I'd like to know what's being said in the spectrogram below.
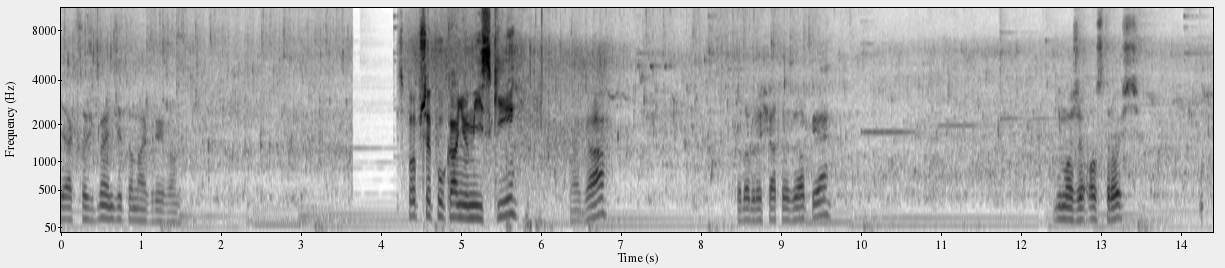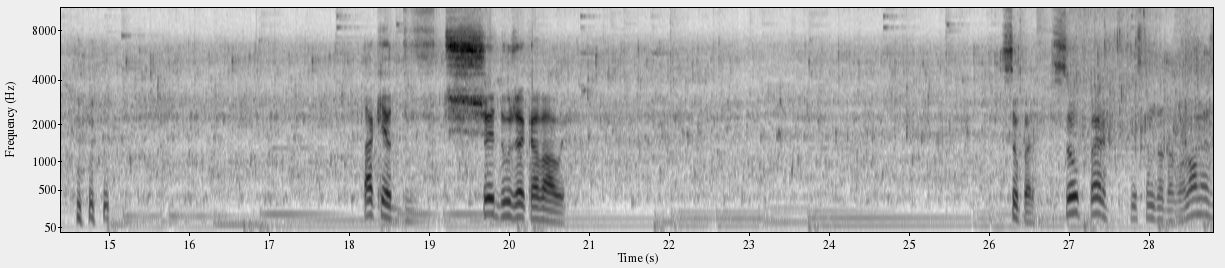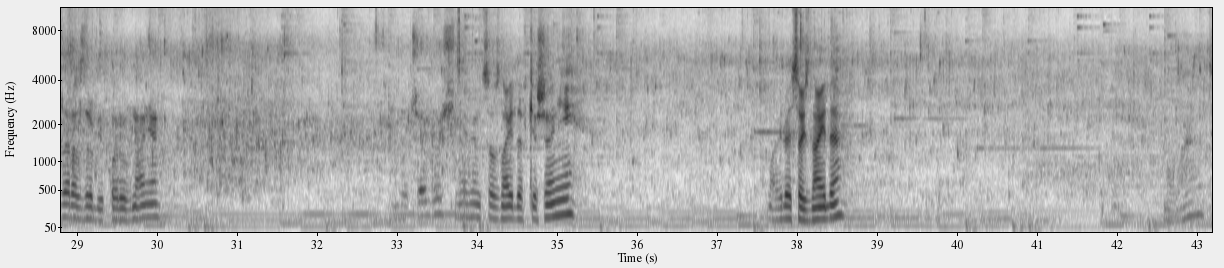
Jak coś będzie, to nagrywam. Po przepłukaniu miski. Uwaga. To dobre światło złapie. I może ostrość. Takie trzy duże kawały. Super, super, jestem zadowolony, zaraz zrobię porównanie. Do czegoś, nie wiem co znajdę w kieszeni. O ile coś znajdę? Moment.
